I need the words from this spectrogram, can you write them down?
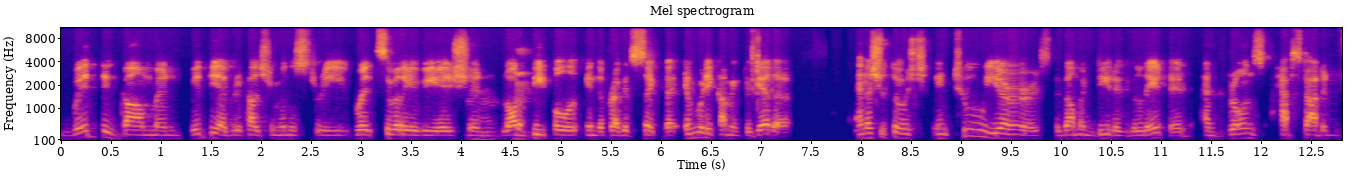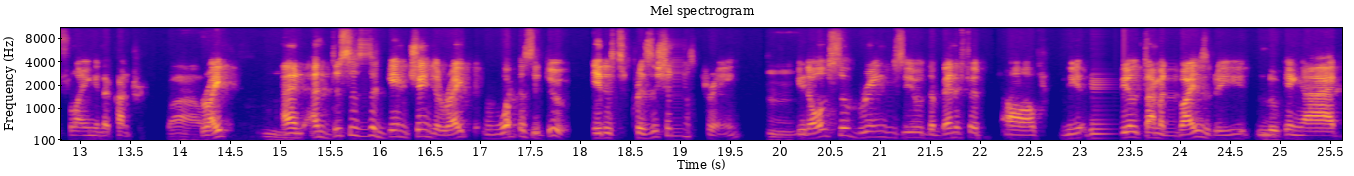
with the government, with the agriculture ministry, with civil aviation, mm. a lot mm. of hmm. people in the private sector, everybody coming together. And Ashutosh, in two years, the government deregulated and drones have started flying in the country. Wow. Right? Hmm. And, and this is a game changer, right? What does it do? It is precision spraying Mm. It also brings you the benefit of real-time advisory, mm. looking at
